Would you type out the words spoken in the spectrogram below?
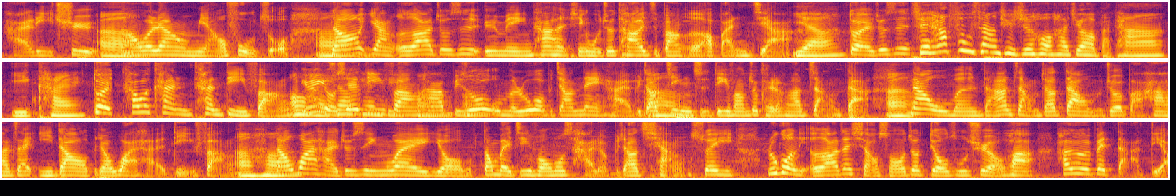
海里去，然后会让苗附着，然后。然后养鹅啊，就是渔民他很辛苦，就他一直帮鹅要搬家。Yeah. 对，就是所以他附上去之后，他就要把它移开。对，他会看看地方，因为有些地方它，比如说我们如果比较内海、比较静止地方，就可以让它长大。那我们等它长比较大，我们就会把它再移到比较外海的地方。然后外海就是因为有东北季风或是海流比较强，所以如果你鹅啊在小时候就丢出去的话，它就会被打掉。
